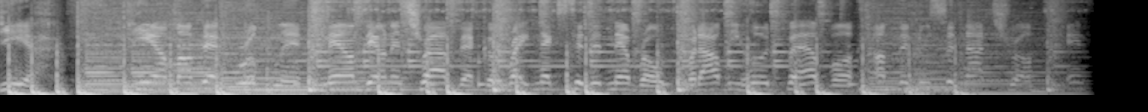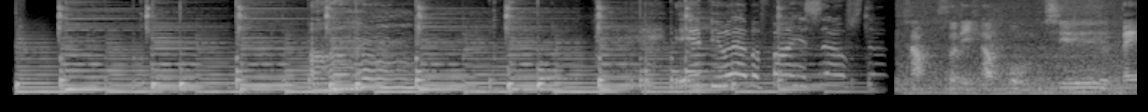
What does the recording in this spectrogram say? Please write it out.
Yeah. Yeah, I'm out at Brooklyn. Now I'm down in Tribeca, right next to the Narrow. But I'll be hood forever. I'm the new Sinatra. Uh -huh. If you ever find yourself stuck... ครับ สวัสดีครับ ผมชื่อเต้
